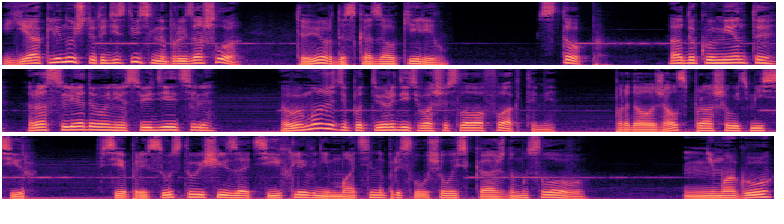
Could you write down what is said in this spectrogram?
«Я клянусь, что это действительно произошло», Твердо сказал Кирилл. Стоп. А документы, расследование, свидетели? Вы можете подтвердить ваши слова фактами? Продолжал спрашивать мессир. Все присутствующие затихли, внимательно прислушиваясь к каждому слову. «Не могу»,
